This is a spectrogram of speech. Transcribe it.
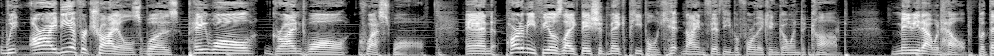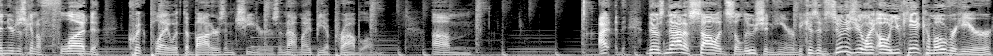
we our idea for trials was paywall, grind wall, quest wall. And part of me feels like they should make people hit 950 before they can go into comp. Maybe that would help, but then you're just going to flood quick play with the botters and cheaters, and that might be a problem. Um, I there's not a solid solution here because as soon as you're like, oh, you can't come over here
